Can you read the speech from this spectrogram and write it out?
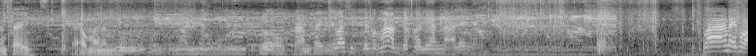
นั่นใส่เอามานำน้ำเนี่ยผมมีเออเอาขามใส่แต่ว่าสิเป็นบักเน่าเดี๋ยวคอยเรียนหนาเล่นนะ วางได้พ่อ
